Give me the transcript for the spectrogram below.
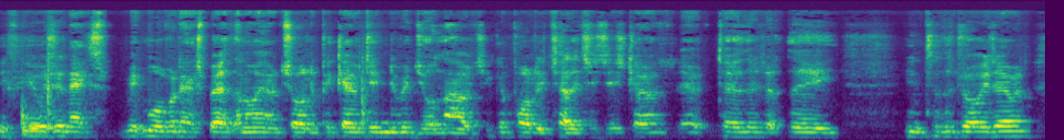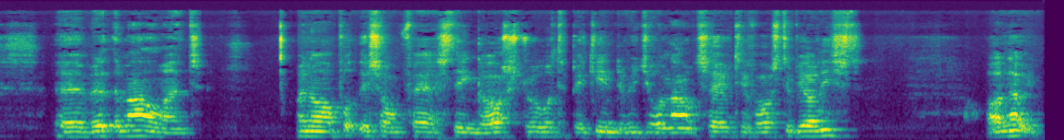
if you was an ex, bit more of an expert than I am trying to pick out individual notes, you could probably tell it is just going to the, the into the dry down. Uh, but at the moment, when I put this on first thing, I struggle to pick individual notes out, if I was to be honest. I know,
